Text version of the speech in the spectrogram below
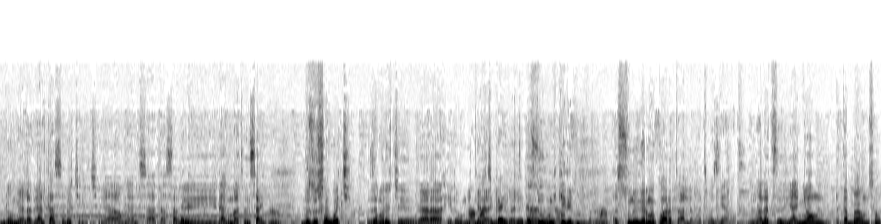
እንደውም ያልታሰበች ነች። አሁን ያነሳት ሀሳብ የዳግማ ትንሣኤ ብዙ ሰዎች ዘመዶች ጋራ ሄደው የሚገናኙበት ብዙ አዎ። እሱ ነገር መቋረጥ አለበት በዚህ ዓመት ማለት ያኛውም ተቀባዩም ሰው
